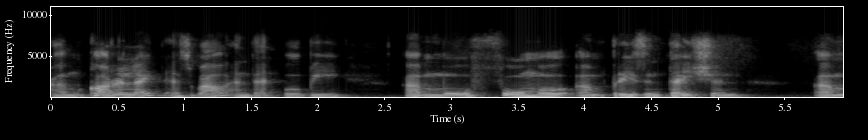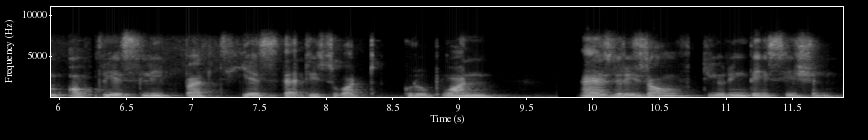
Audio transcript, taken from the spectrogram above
um, correlate as well, and that will be a more formal um, presentation, um, obviously. But yes, that is what Group 1 has resolved during their session.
